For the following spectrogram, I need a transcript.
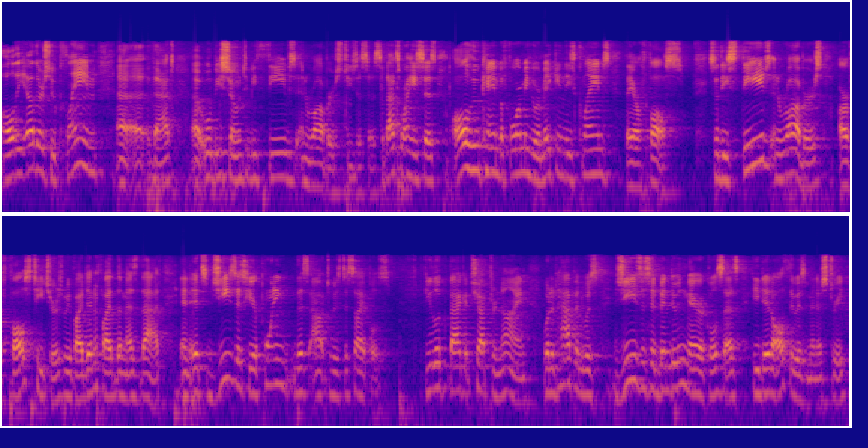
All the others who claim uh, uh that uh, will be shown to be thieves and robbers, Jesus says. So that's why he says, All who came before me who are making these claims, they are false. So these thieves and robbers are false teachers. We've identified them as that. And it's Jesus here pointing this out to his disciples. If you look back at chapter 9, what had happened was Jesus had been doing miracles as he did all through his ministry,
